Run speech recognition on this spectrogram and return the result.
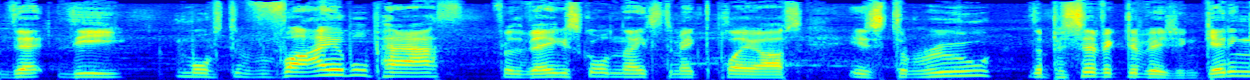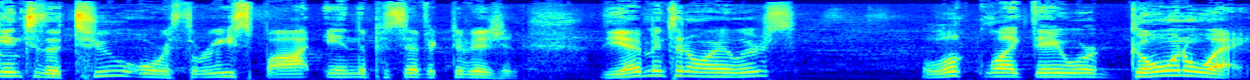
that the most viable path for the Vegas Golden Knights to make the playoffs is through the Pacific Division, getting into the two or three spot in the Pacific Division. The Edmonton Oilers looked like they were going away,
